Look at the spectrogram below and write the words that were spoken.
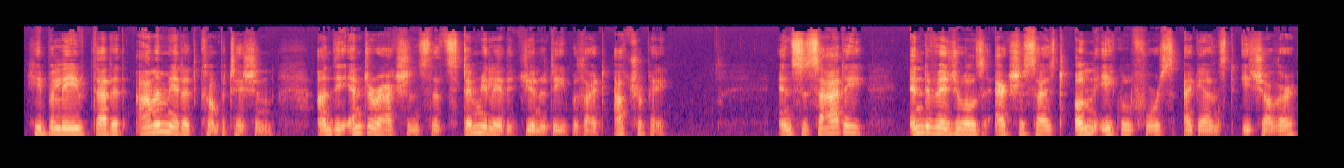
he believed that it animated competition and the interactions that stimulated unity without atrophy. In society, individuals exercised unequal force against each other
